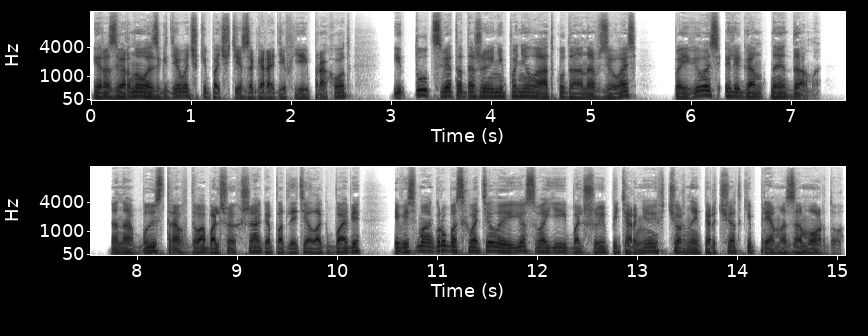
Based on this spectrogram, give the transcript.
И развернулась к девочке, почти загородив ей проход. И тут Света даже и не поняла, откуда она взялась, появилась элегантная дама. Она быстро, в два больших шага, подлетела к бабе и весьма грубо схватила ее своей большой пятерней в черной перчатке прямо за морду.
